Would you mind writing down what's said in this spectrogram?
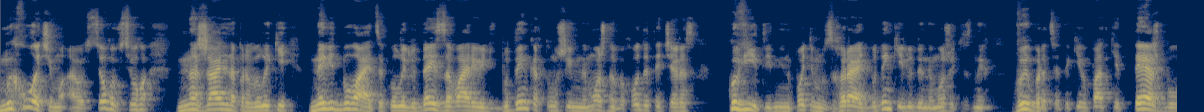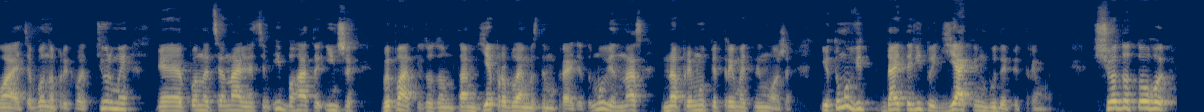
ми хочемо. А ось цього всього, на жаль, на превеликий не відбувається, коли людей заварюють в будинках, тому що їм не можна виходити через ковід. І потім згорають будинки, і люди не можуть з них вибратися. Такі випадки теж бувають, або, наприклад, тюрми е, по національностям і багато інших випадків. Тобто там є проблеми з демократією, тому він нас напряму підтримати не може. І тому від дайте відповідь, як він буде підтримувати. Щодо того,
